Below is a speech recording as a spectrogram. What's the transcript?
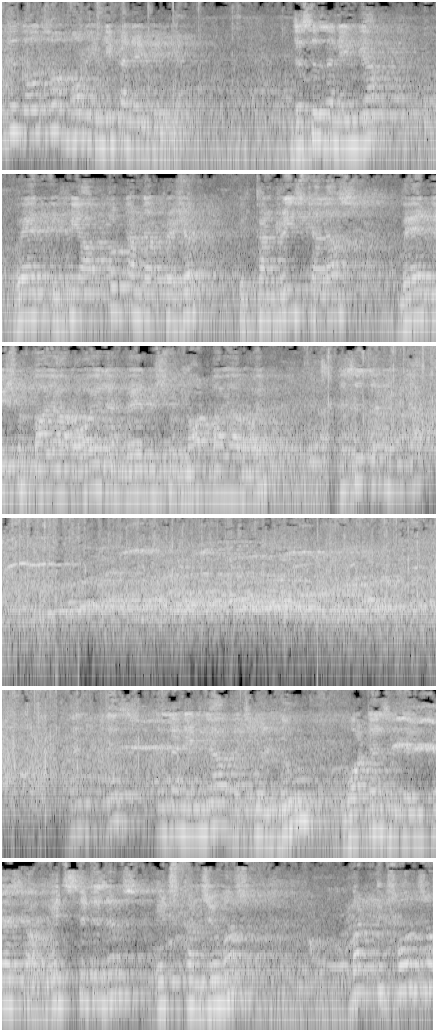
It is also a more independent India. This is an India where if we are put under pressure, if countries tell us where we should buy our oil and where we should not buy our oil, this is an India. This, this is an India which will do what is in the interest of its citizens, its consumers, but it's also,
